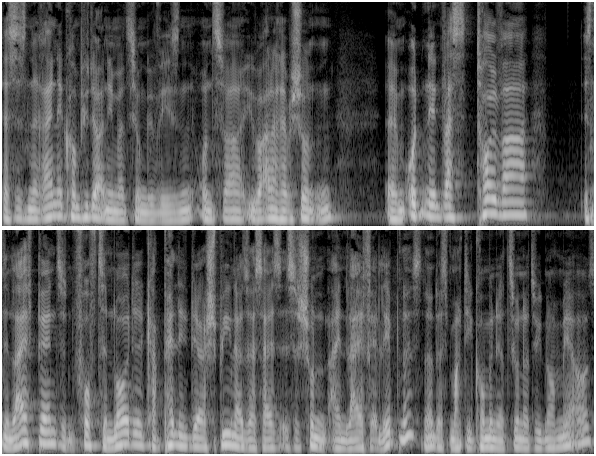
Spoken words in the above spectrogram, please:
das ist eine reine Computeranimation gewesen und zwar über anderthalb Stunden. Ähm, und ne, was toll war, ist eine Liveband, sind 15 Leute, Kapelle, die da spielen. Also das heißt, es ist schon ein Live-Erlebnis. Ne? Das macht die Kombination natürlich noch mehr aus.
